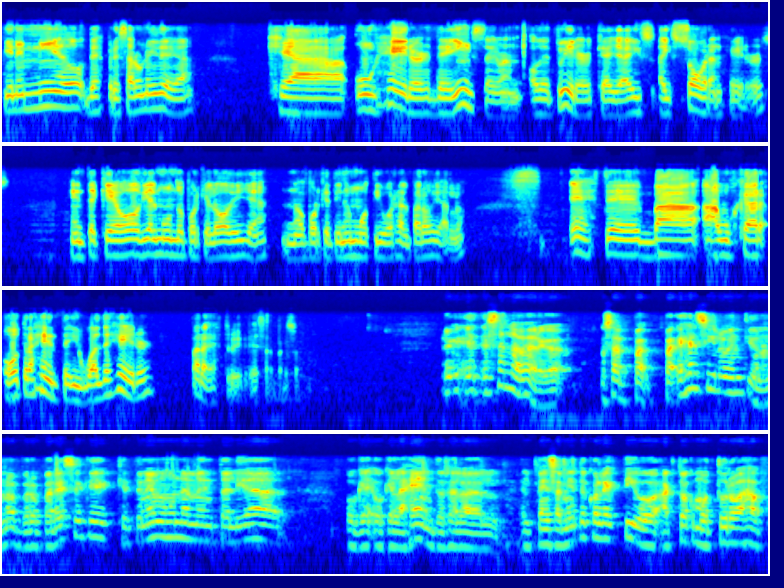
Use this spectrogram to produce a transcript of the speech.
Tienen miedo de expresar una idea que a un hater de Instagram o de Twitter, que allá hay, sobran haters, gente que odia el mundo porque lo odia no porque tiene un motivo real para odiarlo, este va a buscar otra gente igual de hater para destruir a esa persona. E- esa es la verga. O sea, pa- pa- es el siglo XXI, ¿no? Pero parece que, que tenemos una mentalidad, o que, o que la gente, o sea, la- el, el pensamiento colectivo actúa como turbas,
